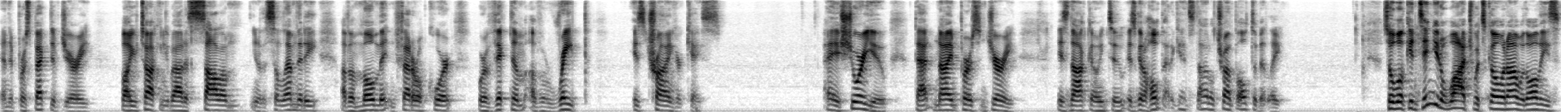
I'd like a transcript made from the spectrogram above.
and the prospective jury while you're talking about a solemn, you know, the solemnity of a moment in federal court where a victim of a rape is trying her case. I assure you that nine person jury is not going to is going to hold that against Donald Trump ultimately. So we'll continue to watch what's going on with all these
